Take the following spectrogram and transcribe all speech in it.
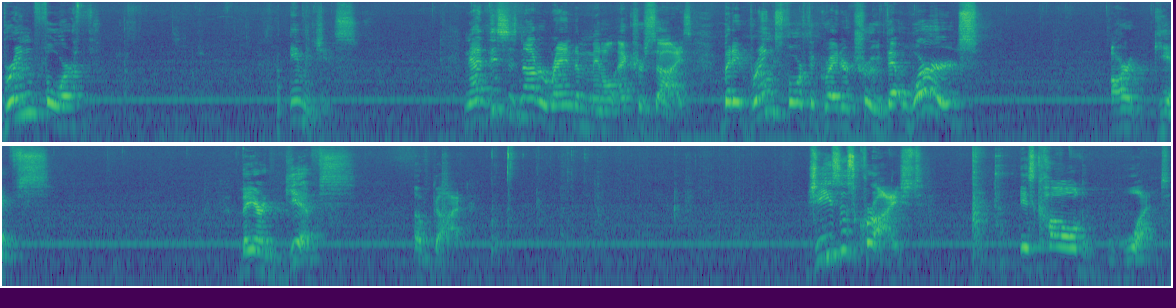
bring forth images. Now, this is not a random mental exercise, but it brings forth a greater truth that words are gifts. They are gifts of God. Jesus Christ is called what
